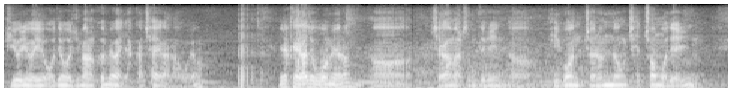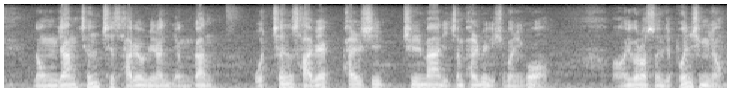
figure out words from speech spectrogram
비율이 거의 5대5지만 금액은 약간 차이가 나고요. 이렇게 해가지고 보면은 어 제가 말씀드린 어 기본 전업농 최초 모델인 농장 전체 사료비는 연간 5,480 72,820원이고 어, 이거로서 이제 번식용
